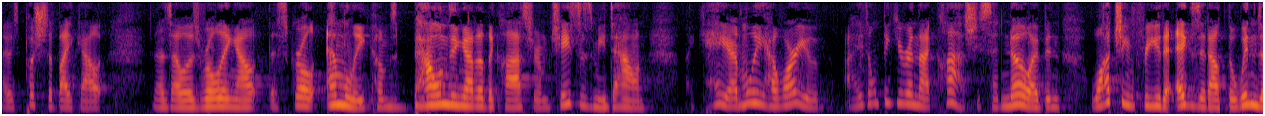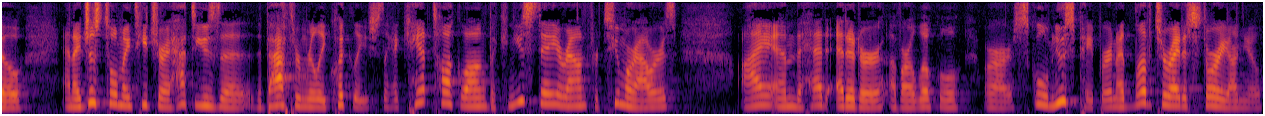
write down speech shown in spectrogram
I was pushed the bike out. And as I was rolling out, this girl, Emily, comes bounding out of the classroom, chases me down. Like, hey, Emily, how are you? I don't think you're in that class. She said, No, I've been watching for you to exit out the window. And I just told my teacher I had to use the, the bathroom really quickly. She's like, I can't talk long, but can you stay around for two more hours? I am the head editor of our local or our school newspaper, and I'd love to write a story on you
